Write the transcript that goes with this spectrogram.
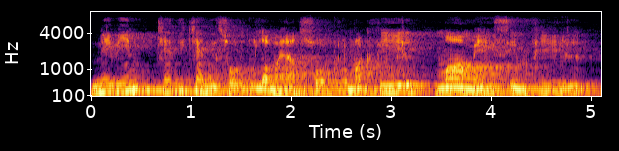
Nevin kendi kendi sorgulamayan sorgulamak fiil, mame isim fiil.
